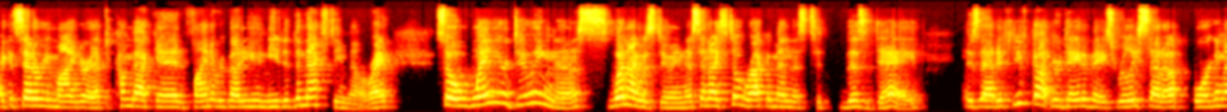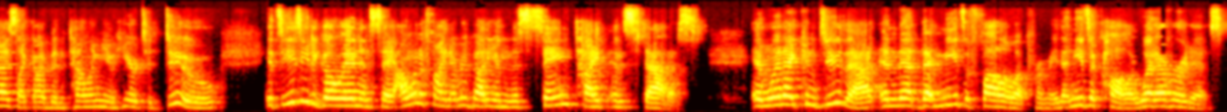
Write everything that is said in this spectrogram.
I could set a reminder. I'd have to come back in, find everybody who needed the next email, right? So when you're doing this, when I was doing this, and I still recommend this to this day, is that if you've got your database really set up, organized, like I've been telling you here to do, it's easy to go in and say, I want to find everybody in the same type and status and when I can do that, and that, that needs a follow up from me, that needs a call or whatever it is.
